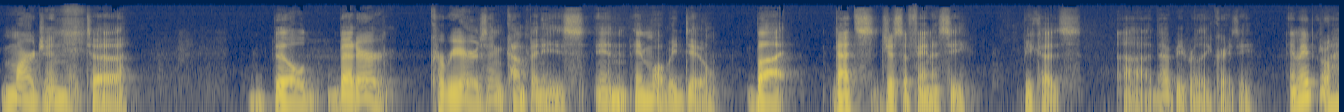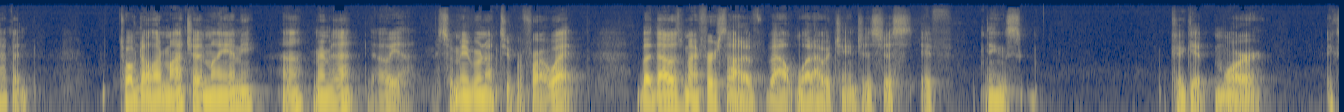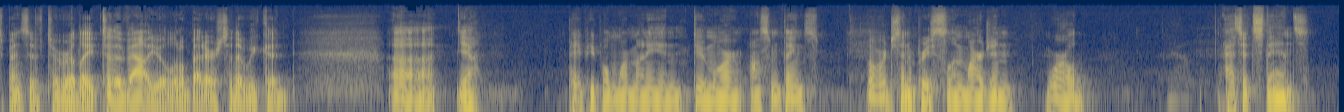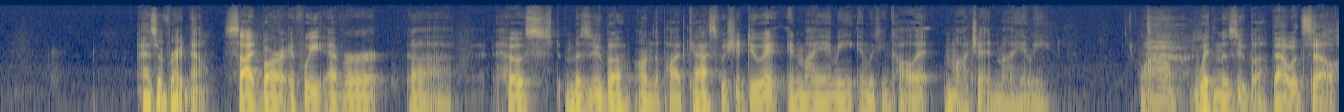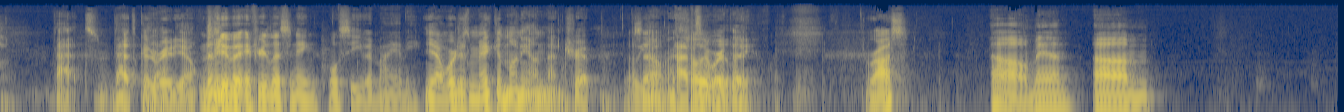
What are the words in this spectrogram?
margin to build better careers and companies in in what we do. But that's just a fantasy because uh, that would be really crazy, and maybe it'll happen. twelve dollar matcha in Miami, huh? Remember that? Oh yeah. So maybe we're not super far away. But that was my first thought of, about what I would change is just if things could get more expensive to relate to the value a little better so that we could uh yeah pay people more money and do more awesome things. But we're just in a pretty slim margin world as it stands as of right now. Sidebar: If we ever uh, host Mizuba on the podcast, we should do it in Miami, and we can call it Matcha in Miami. Wow. With Mizuba. That would sell. that's that's good radio. Mizuba, if you're listening, we'll see you in Miami. yeah we're just making money on that trip. Oh, so yeah. it's totally worth it ross Oh man. Um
